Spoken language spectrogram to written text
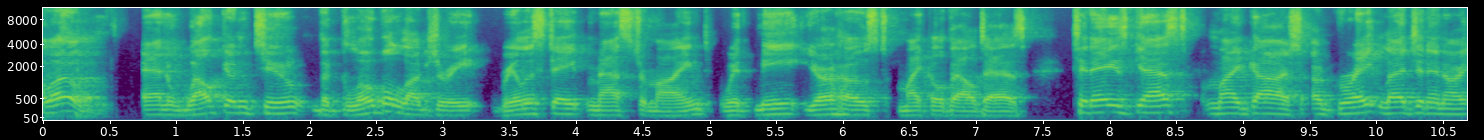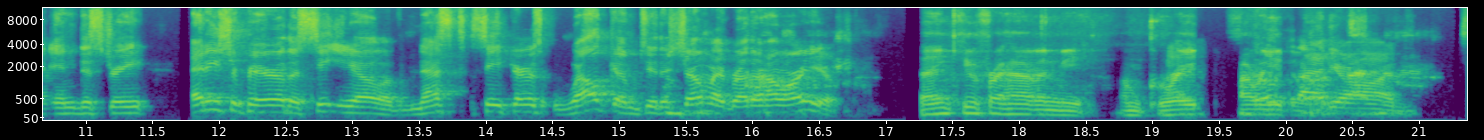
Hello, and welcome to the Global Luxury Real Estate Mastermind with me, your host, Michael Valdez. Today's guest, my gosh, a great legend in our industry, Eddie Shapiro, the CEO of Nest Seekers. Welcome to the show, my brother. How are you? Thank you for having me. I'm great. How are so you? Glad you're on.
